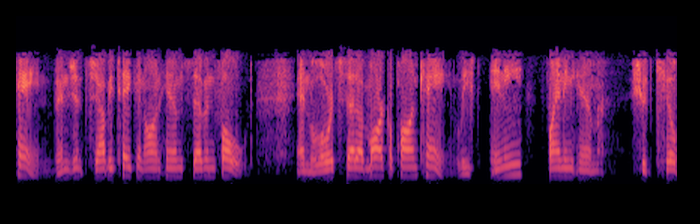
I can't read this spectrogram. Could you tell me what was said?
Cain, vengeance shall be taken on him sevenfold. And the Lord set a mark upon Cain, lest any finding him should kill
